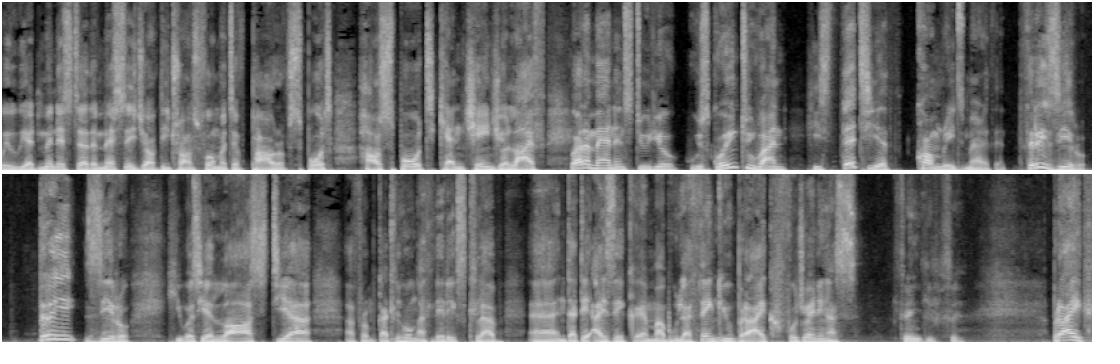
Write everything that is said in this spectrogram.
where we administer the message of the transformative power of sport, how sport can change your life. Got a man in studio who's going to run his 30th Comrades Marathon. 3 0. 3 0. He was here last year uh, from Katlehong Athletics Club. Uh, Ntate Isaac uh, Mabula. Thank you, Bra Ike, for joining us. Thank you, sir. Bra Ike,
